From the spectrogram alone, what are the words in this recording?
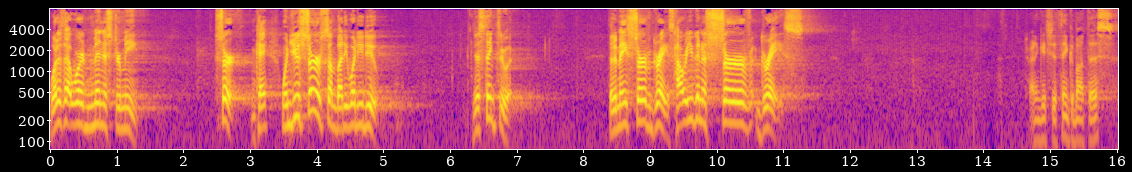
What does that word minister mean? Serve. Okay? When you serve somebody, what do you do? Just think through it. That it may serve grace. How are you going to serve grace? Trying to get you to think about this.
